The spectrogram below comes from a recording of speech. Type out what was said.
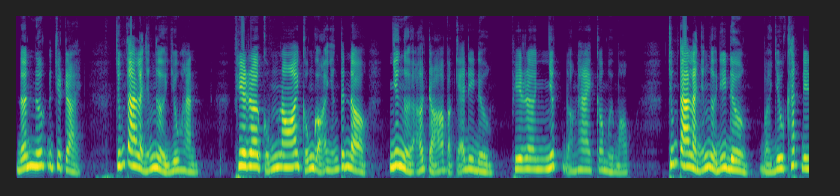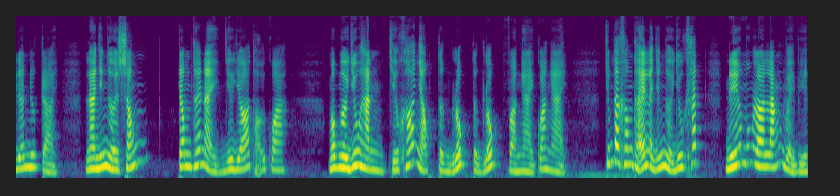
đến nước đức chúa trời, chúng ta là những người du hành Führer cũng nói cũng gọi những tín đồ như người ở trọ và kẻ đi đường. Führer nhất đoạn 2 câu 11. Chúng ta là những người đi đường và du khách đi đến nước trời, là những người sống trong thế này như gió thổi qua. Một người du hành chịu khó nhọc từng lúc từng lúc và ngày qua ngày. Chúng ta không thể là những người du khách nếu muốn lo lắng về việc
